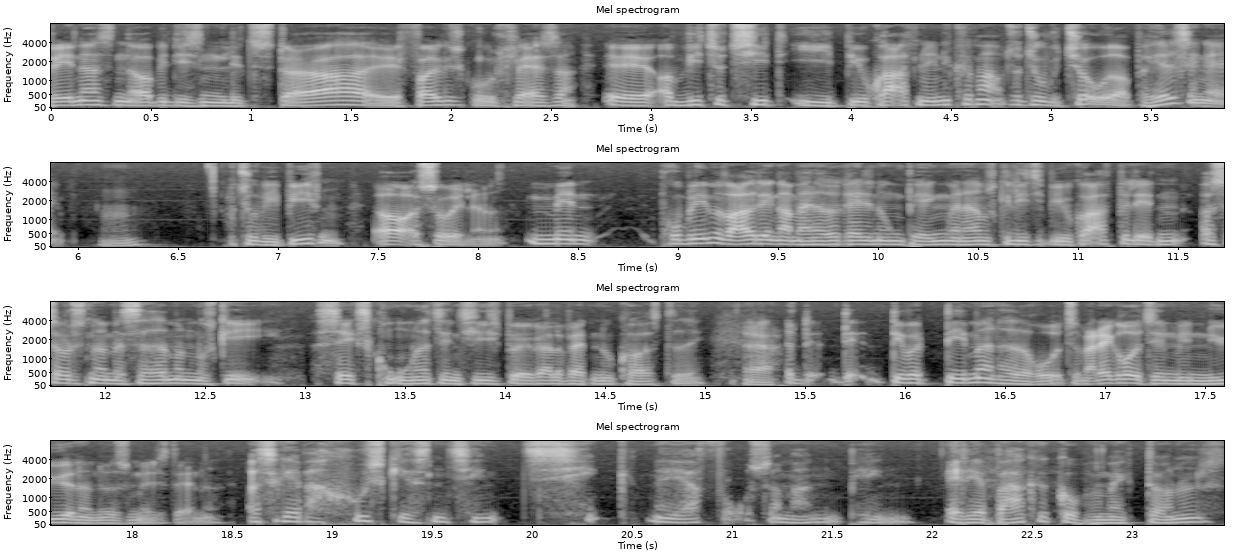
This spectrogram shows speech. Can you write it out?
venner sådan op i de sådan lidt større øh, folkeskoleklasser, øh, og vi tog tit i biografen inde i København, så tog vi toget op på Helsing af, Mm. og tog vi i biffen og så et eller andet. Men problemet var jo dengang, man havde ikke rigtig nogen penge, man havde måske lige til biografbilletten, og så var det sådan noget med, så havde man måske 6 kroner til en cheeseburger, eller hvad det nu kostede. Ikke? Ja. Og det, det, det, var det, man havde råd til. Man havde ikke råd til en menu eller noget som helst andet. Og så kan jeg bare huske, at jeg sådan tænkte, tænk, når jeg får så mange penge, at jeg bare kan gå på McDonald's,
